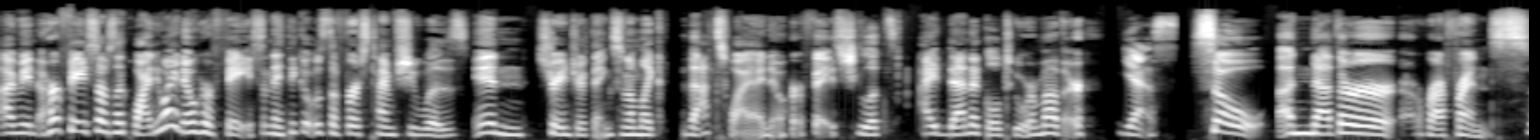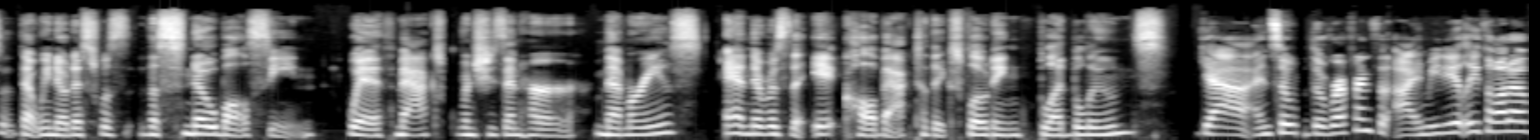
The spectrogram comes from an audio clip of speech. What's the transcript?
I mean, her face, I was like, why do I know her face? And I think it was the first time she was in Stranger Things. And I'm like, that's why I know her face. She looks identical to her mother. Yes. So another reference that we noticed was the snowball scene with Max when she's in her memories. And there was the it callback to the exploding blood balloons. Yeah, and so the reference that I immediately thought of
